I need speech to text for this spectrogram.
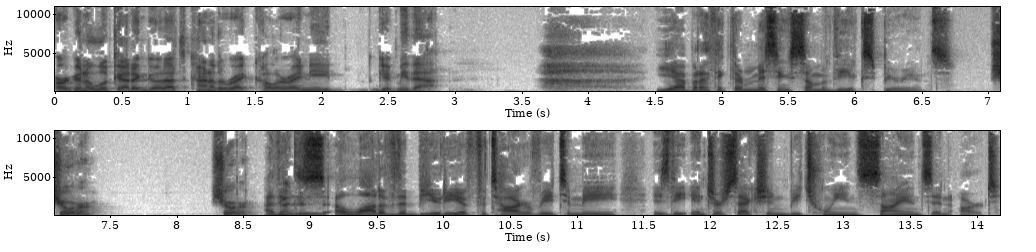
are going to look at it and go, "That's kind of the right color I need. Give me that." yeah, but I think they're missing some of the experience. Sure, sure. I think this, a lot of the beauty of photography to me is the intersection between science and art.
